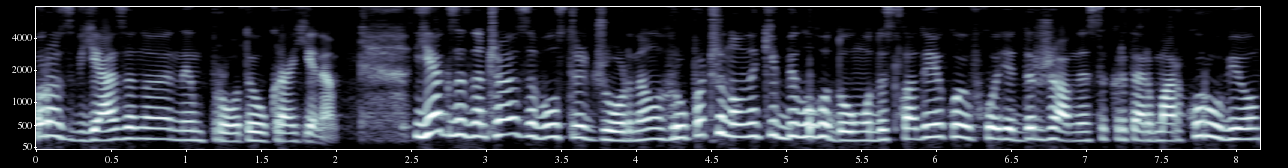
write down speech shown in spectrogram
розв'язаної ним проти України. Як зазначає The Wall Street Journal, група чиновників Білого Дому, до складу якої входять державний секретар Марко Рубіо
